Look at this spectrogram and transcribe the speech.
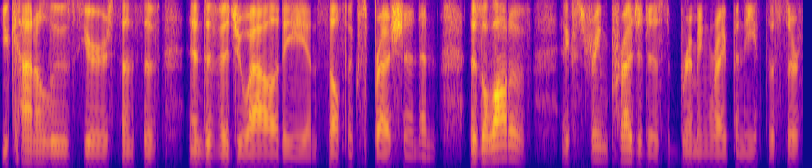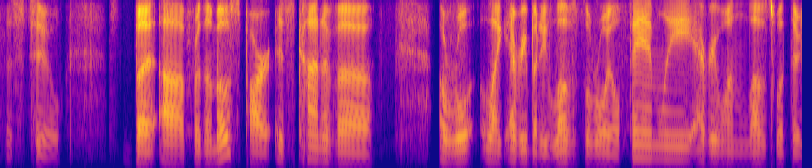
you kind of lose your sense of individuality and self-expression. And there's a lot of extreme prejudice brimming right beneath the surface too but uh for the most part it's kind of a a ro- like everybody loves the royal family everyone loves what they're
